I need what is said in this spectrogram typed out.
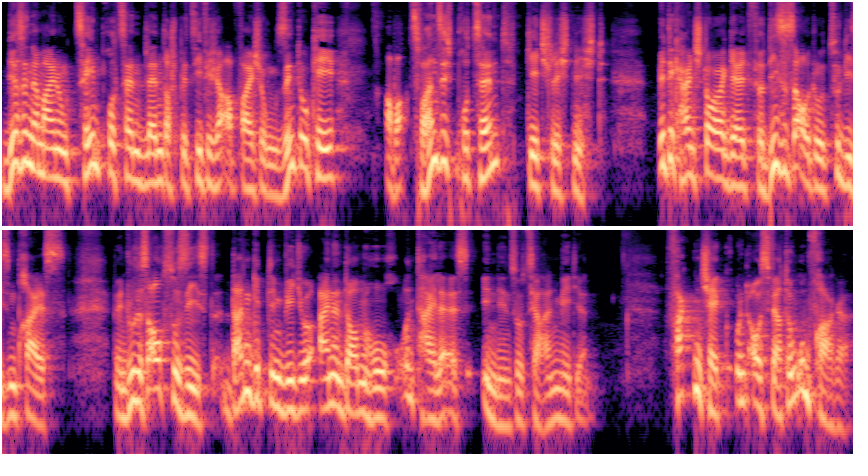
Wir sind der Meinung, 10% länderspezifische Abweichungen sind okay, aber 20% geht schlicht nicht. Bitte kein Steuergeld für dieses Auto zu diesem Preis. Wenn du das auch so siehst, dann gib dem Video einen Daumen hoch und teile es in den sozialen Medien. Faktencheck und Auswertung Umfrage.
